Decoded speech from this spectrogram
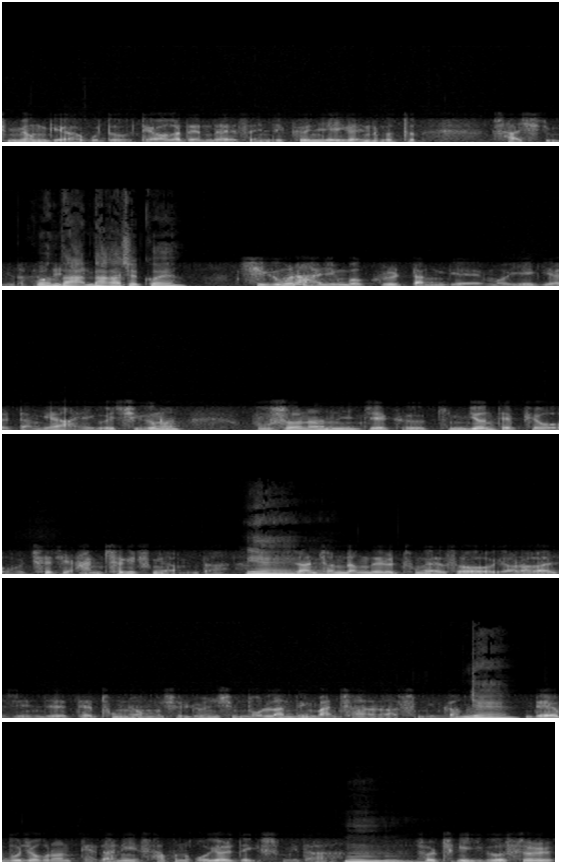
친명계하고도 대화가 된다 해서 이제 그런 얘기가 있는 것도 사실입니다. 그럼 근데 나 나가실 거예요? 지금은 아직 뭐 그럴 단계, 뭐 얘기할 단계 아니고요. 지금은 우선은 이제 그 김기현 대표 체제 안착이 중요합니다. 예. 지난 전당대회를 통해서 여러 가지 이제 대통령실 윤심 논란 등이 많지 않았습니까? 예. 내부적으로는 대단히 사분 오열돼 있습니다. 음. 솔직히 이것을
